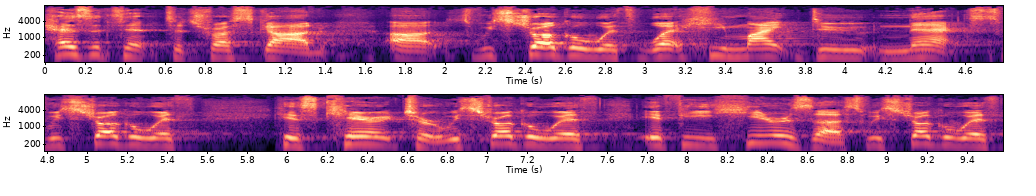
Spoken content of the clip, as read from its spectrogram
hesitant to trust God. Uh, we struggle with what He might do next. We struggle with His character. We struggle with if He hears us. We struggle with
